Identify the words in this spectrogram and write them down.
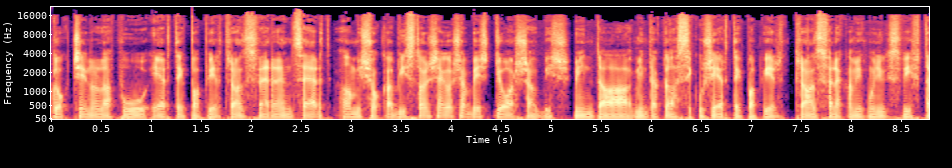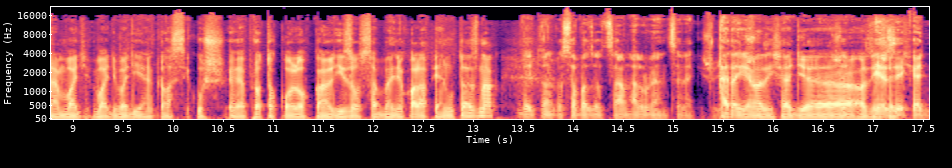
blockchain alapú értékpapír transferrendszert, ami sokkal biztonságosabb és gyorsabb is, mint a, mint a klasszikus értékpapír transferek, amik mondjuk Swift-en vagy, vagy, vagy ilyen klasszikus protokollokkal, ISO szabványok alapján utaznak. De itt vannak a szavazatszámláló rendszerek is. Hát igen, az is egy, az is érzékeny egy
